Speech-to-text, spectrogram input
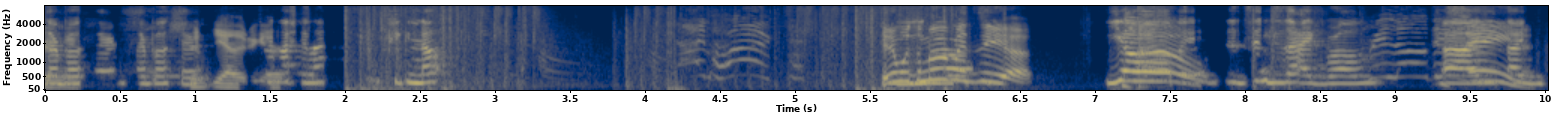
There, they're weak. both there. They're both there. Should- Yeah, there we go. Left, left. Peeking out. Hit him with the movement, Xia. Yo, Oh. it's zigzag, bro. Uh, he Insane. thought you-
